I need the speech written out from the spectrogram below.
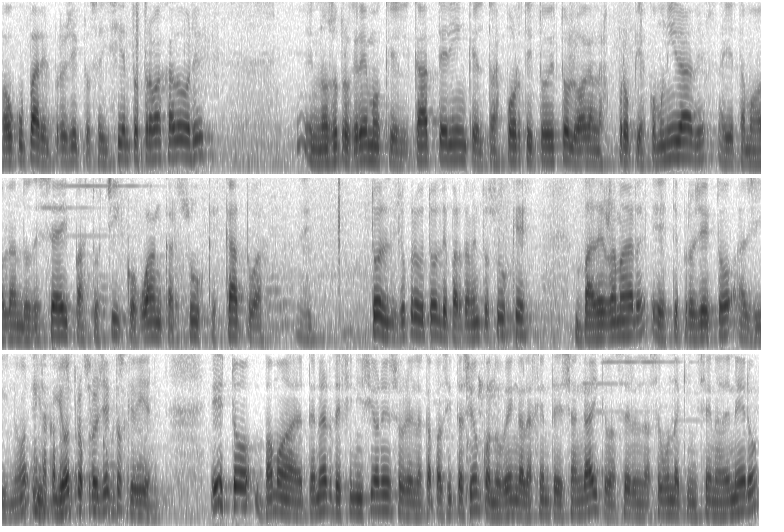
va a ocupar el proyecto 600 trabajadores, nosotros queremos que el catering, que el transporte y todo esto lo hagan las propias comunidades. Ahí estamos hablando de Sei, Pastos Chicos, Huáncar, Susque, Escatua. Todo yo creo que todo el departamento Susque va a derramar este proyecto allí, ¿no? Y, y, otros proyectos que vienen. Esto vamos a tener definiciones sobre la capacitación cuando venga la gente de Shanghái, que va a ser en la segunda quincena de enero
